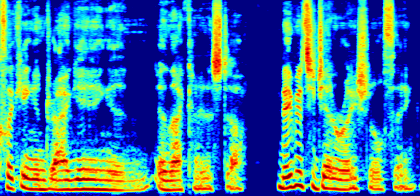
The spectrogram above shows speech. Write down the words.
clicking and dragging and, and that kind of stuff. Maybe it's a generational thing.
